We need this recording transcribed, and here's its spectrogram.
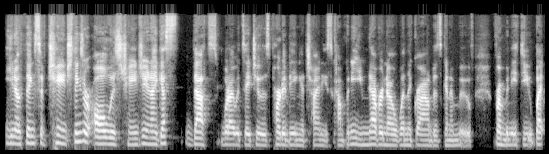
you know things have changed things are always changing and i guess that's what i would say too is part of being a chinese company you never know when the ground is going to move from beneath you but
